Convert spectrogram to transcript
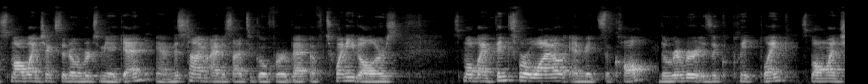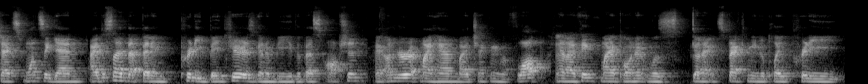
Small blind checks it over to me again, and this time I decide to go for a bet of $20. Small blind thinks for a while and makes a call. The river is a complete blank. Small blind checks once again. I decide that betting pretty big here is going to be the best option. I underrep my hand by checking the flop, and I think my opponent was going to expect me to play pretty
